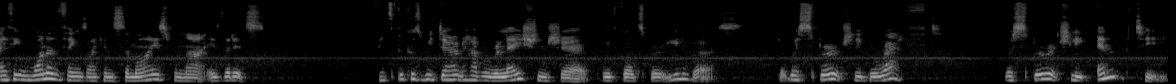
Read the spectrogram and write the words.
I think one of the things I can surmise from that is that it's it's because we don't have a relationship with God's spirit universe, that we're spiritually bereft, we're spiritually empty.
